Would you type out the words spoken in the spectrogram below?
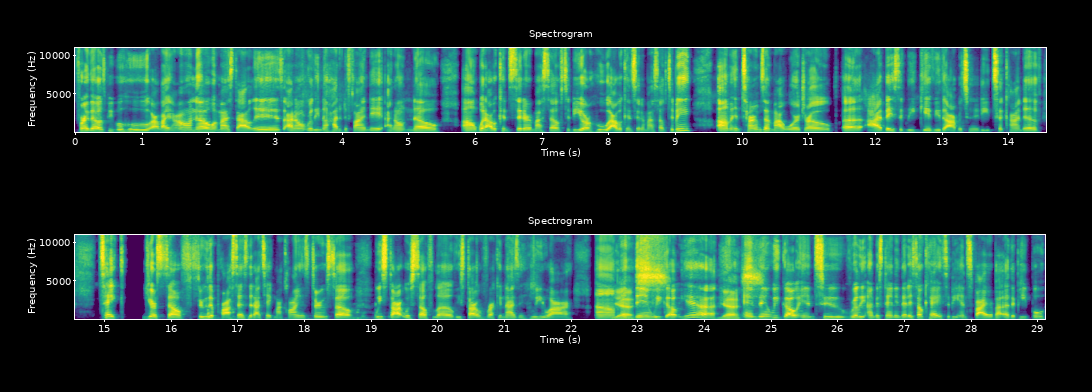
for those people who are like, I don't know what my style is, I don't really know how to define it, I don't know um, what I would consider myself to be or who I would consider myself to be. Um, in terms of my wardrobe, uh, I basically give you the opportunity to kind of take yourself through the process that I take my clients through. So we start with self love. We start with recognizing who you are, um, and then we go, yeah. Yes. And then we go into really understanding that it's okay to be inspired by other people,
